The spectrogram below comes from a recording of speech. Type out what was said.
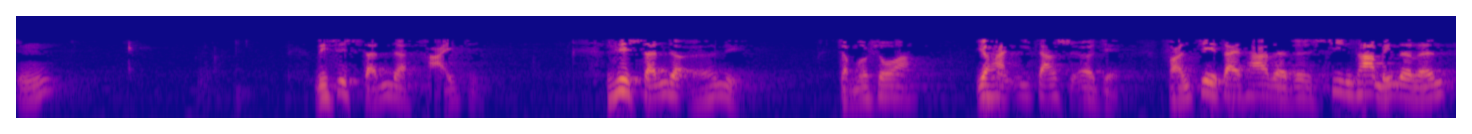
嗯？你是神的孩子，你是神的儿女。怎么说啊？约翰一章十二节：凡借待他的，就是信他名的人，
